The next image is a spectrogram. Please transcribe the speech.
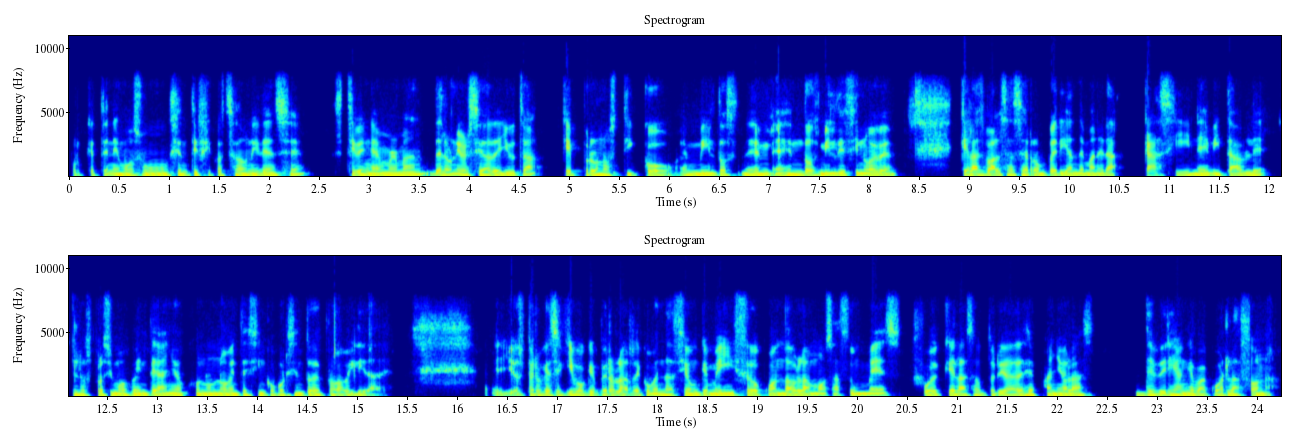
porque tenemos un científico estadounidense, Steven Emmerman, de la Universidad de Utah, que pronosticó en, 2019 que las balsas se romperían de manera casi inevitable en los próximos 20 años con un 95% de probabilidades. Eh, yo espero que se equivoque, pero la recomendación que me hizo cuando hablamos hace un mes fue que las autoridades españolas deberían evacuar la zona.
